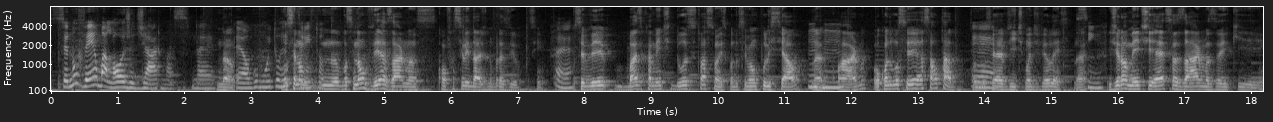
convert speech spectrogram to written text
você não vê uma loja de armas, né? Não. É algo muito Você restrito. não, n- você não vê as armas com facilidade no Brasil, sim. É. Você vê basicamente duas situações. Quando você vê um policial né, com a arma, ou quando você é assaltado. Quando Uhum. É. você é vítima de violência, né? Sim. E geralmente essas armas aí que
